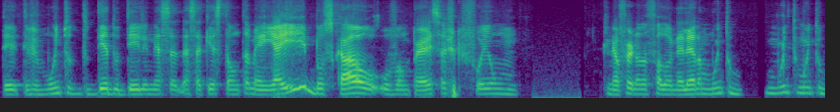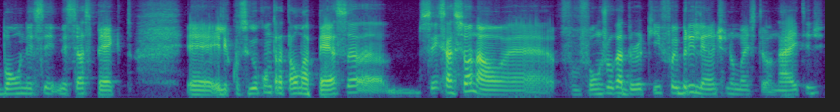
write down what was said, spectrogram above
teve muito do dedo dele nessa, nessa questão também. E aí, buscar o, o Van Persie, acho que foi um. Que nem o Fernando falou, né? Ele era muito, muito, muito bom nesse, nesse aspecto. É, ele conseguiu contratar uma peça sensacional. É, foi um jogador que foi brilhante no Manchester United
